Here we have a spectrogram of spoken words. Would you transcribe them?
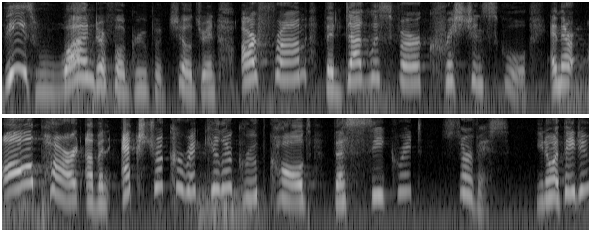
These wonderful group of children are from the Douglas Fir Christian School, and they're all part of an extracurricular group called the Secret Service. You know what they do?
